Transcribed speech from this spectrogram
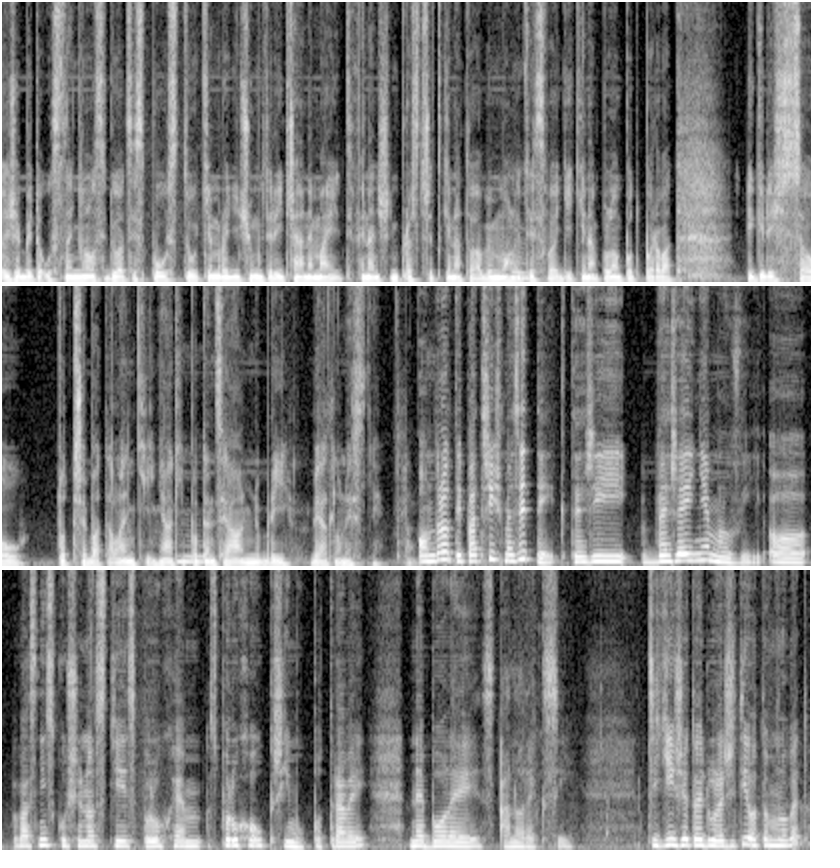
že by to usnadnilo situaci spoustu těm rodičům, kteří třeba nemají ty finanční prostředky na to, aby mohli ty hmm. svoje děti naplno podporovat, i když jsou to třeba talenti, nějaký hmm. potenciální dobrý biatlonisti. Ondro, ty patříš mezi ty, kteří veřejně mluví o vlastní zkušenosti s, poruchem, s poruchou příjmu potravy neboli s anorexí. Cítíš, že to je důležité o tom mluvit?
